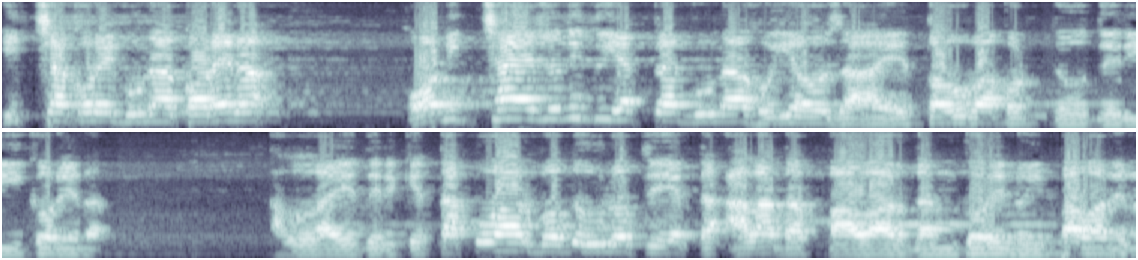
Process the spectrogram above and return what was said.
ইচ্ছা করে গুণা করে না। অনিচ্ছায় যদি দুই একটা গুণা হইয়াও যায়, তওবা করতেও দেরি করে না। আল্লাহ এদেরকে তাকুয়ার বদৌলতে একটা আলাদা পাওয়ার দান করেন ওই পাওয়ারের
